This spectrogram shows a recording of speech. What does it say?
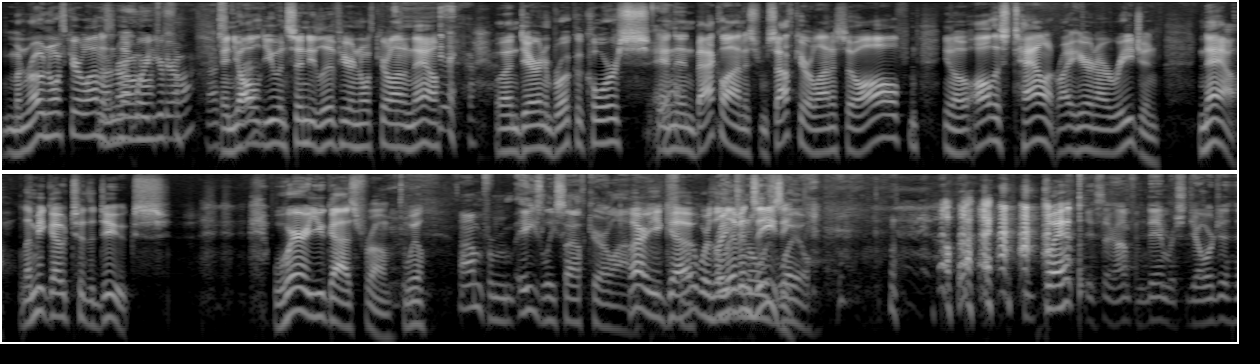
Monroe, North Carolina, isn't that where North you're Carolina. from? That's and y'all, you and Cindy live here in North Carolina now. yeah. And Darren and Brooke, of course, and then Backline is from South Carolina. So all, from, you know, all this talent right here in our region. Now, let me go to the Dukes. Where are you guys from, Will? I'm from Easley, South Carolina. There you go, So where the living's easy. well. All right. Clint? Yes, sir. I'm from Demorest, Georgia.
